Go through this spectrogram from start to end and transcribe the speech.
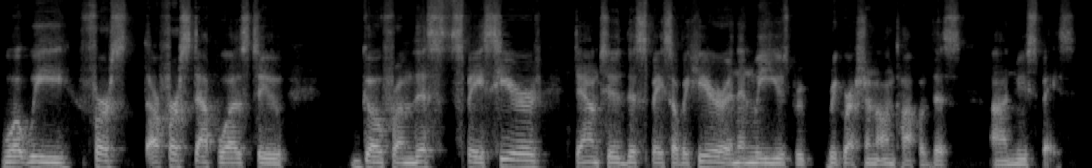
what we first, our first step was to go from this space here down to this space over here, and then we used re regression on top of this uh, new space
